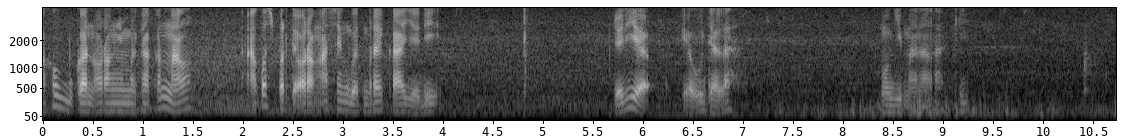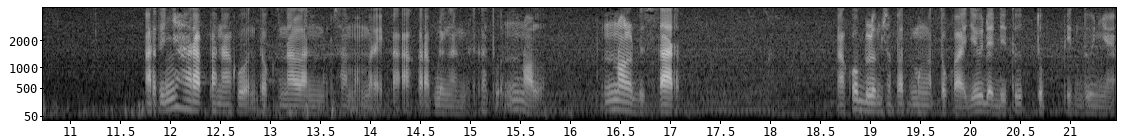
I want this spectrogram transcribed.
Aku bukan orang yang mereka kenal. Aku seperti orang asing buat mereka jadi jadi ya ya udahlah mau gimana lagi? Artinya harapan aku untuk kenalan sama mereka akrab dengan mereka tuh nol. Nol besar. Aku belum sempat mengetuk aja udah ditutup pintunya.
